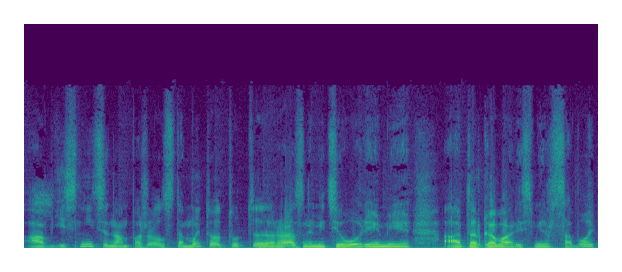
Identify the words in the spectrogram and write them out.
а объясните нам, пожалуйста, мы-то тут э, разными теориями а, торговались между собой.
